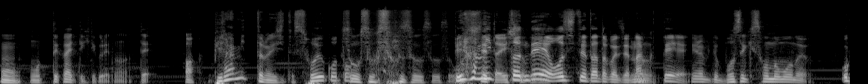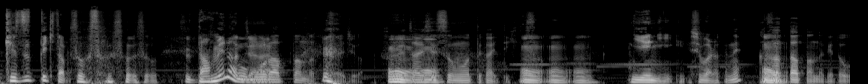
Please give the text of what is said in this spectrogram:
うん。持って帰ってきてくれたんだって。あ、ピラミッドの石ってそういうこと？そうそうそうそうそうそう。ピラミッドで落ちてた石とか落ちてたとかじゃなくてピ、ラミッド墓石そのものよ。を削ってきたの？そうそうそうそう。それダメなんじゃない？もらったんだって、親父が。それで大切そう持って帰ってきてさ、家にしばらくね、飾ってあったんだけど。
